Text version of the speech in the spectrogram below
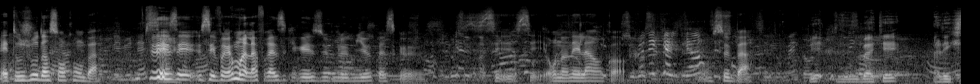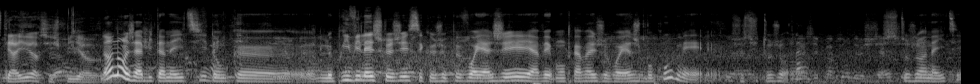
est toujours dans son combat. C'est vraiment la phrase qui résume le mieux parce que c est, c est, on en est là encore. On se bat. Mais vous vous battez à l'extérieur, si je puis dire. Non, non, j'habite en Haïti, donc euh, le privilège que j'ai, c'est que je peux voyager. Avec mon travail, je voyage beaucoup, mais je suis toujours là. Je suis toujours en Haïti.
